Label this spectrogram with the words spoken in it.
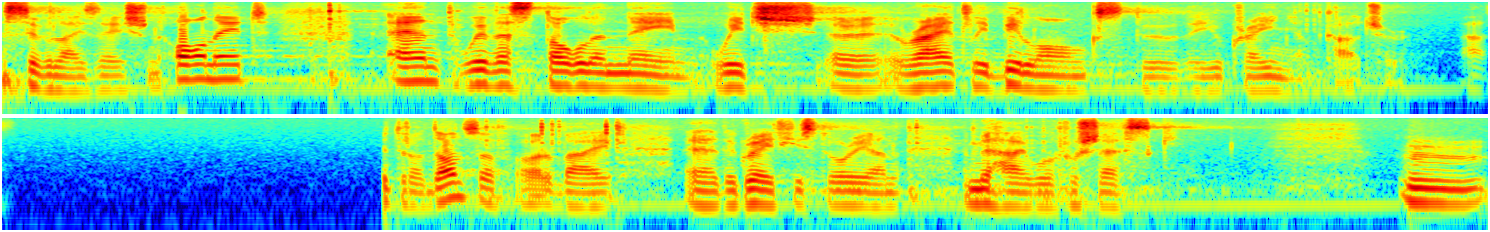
civilization on it, and with a stolen name, which uh, rightly belongs to the Ukrainian culture. Dontsov or by the great historian Mikhail Hrushevsky. Mm.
